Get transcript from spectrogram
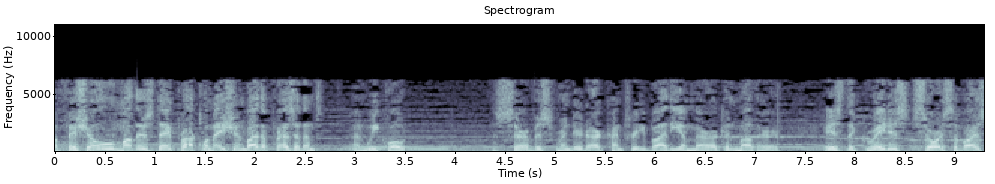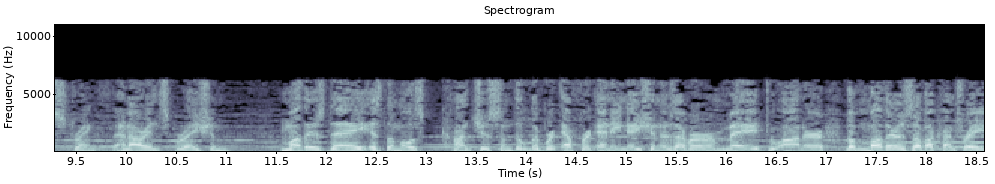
official Mother's Day proclamation by the President, and we quote, The service rendered our country by the American mother is the greatest source of our strength and our inspiration. Mother's Day is the most conscious and deliberate effort any nation has ever made to honor the mothers of a country.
